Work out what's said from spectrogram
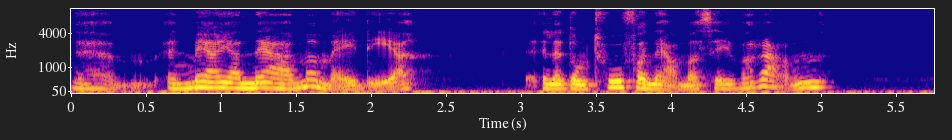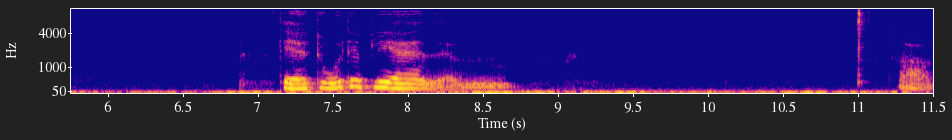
Än en mer jag närmar mig det, eller de två får närma sig varann. Det är då det blir ehm, ja,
